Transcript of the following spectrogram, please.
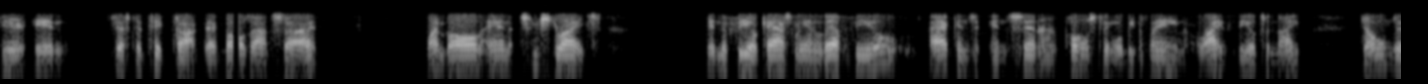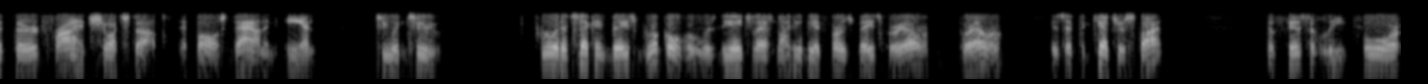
here in just a tick tock. That ball's outside. One ball and two strikes. In the field, Castley in left field, Atkins in center. Poston will be playing right field tonight. Jones at third, Fry at shortstop. That ball's down and in, two and two. Pruitt at second base. Brookover, who was DH last night, he'll be at first base. Pereira, Pereira is at the catcher spot defensively for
